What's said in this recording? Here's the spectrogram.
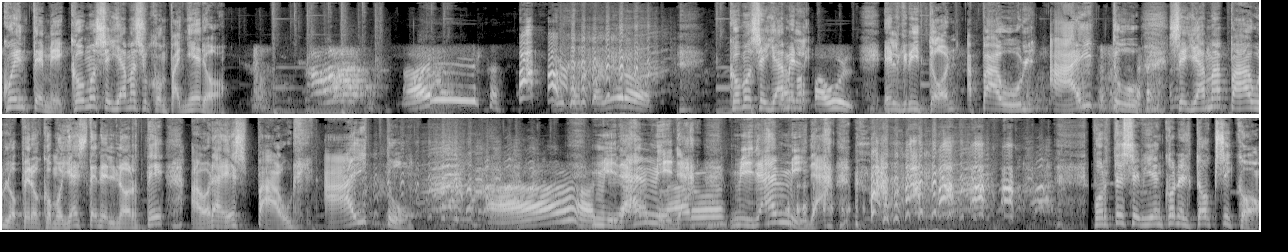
Cuénteme, ¿cómo se llama su compañero? ¡Ay! Mi compañero. ¿Cómo se llama, llama el Paul? El gritón, Paul. ¡Ay, tú! Se llama Paulo, pero como ya está en el norte, ahora es Paul. ¡Ay, tú! Ah, Mira, ya, mira, claro. mira, mira. Pórtese bien con el tóxico.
